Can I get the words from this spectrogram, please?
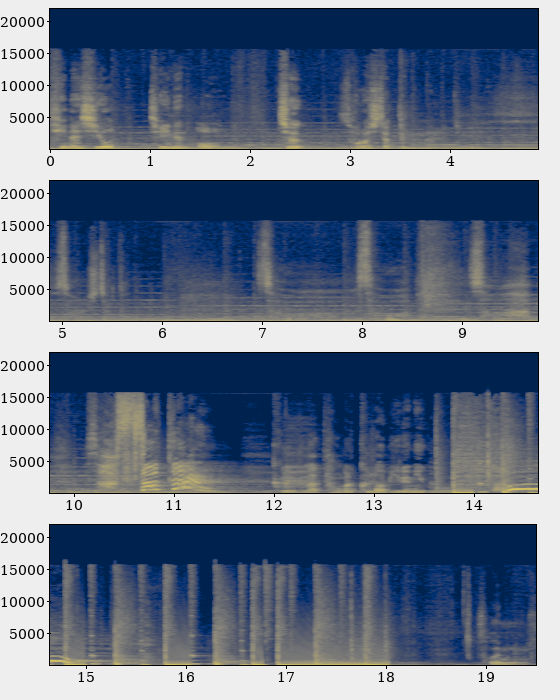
T는 시옷, J는 어. 즉 서로 시작되는 말. 서울 시작된. 서, 서, 서, 서, 서클! 그건 누나 단골 클럽 이름이고. 서대문 영수.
